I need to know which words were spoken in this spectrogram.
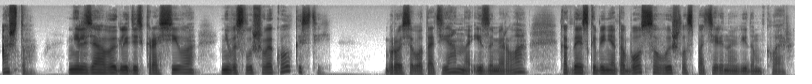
«А что, нельзя выглядеть красиво, не выслушивая колкостей?» Бросила Татьяна и замерла, когда из кабинета босса вышла с потерянным видом Клэр.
